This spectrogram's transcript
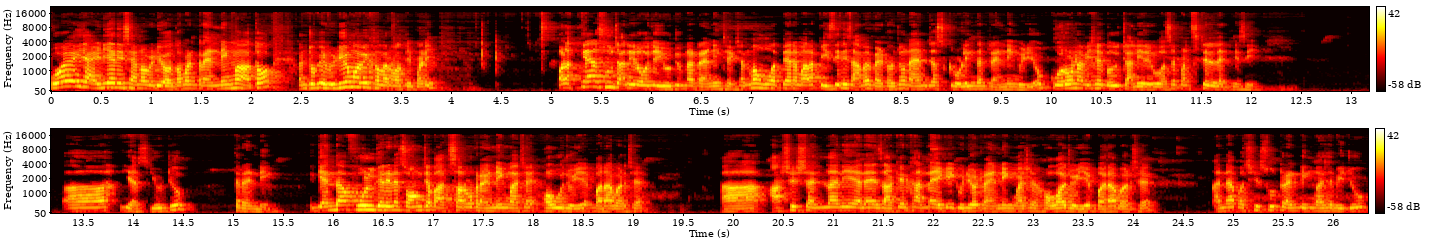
કોઈ જ આઈડિયા નહીં શેનો વીડિયો હતો, પણ ટ્રેન્ડિંગમાં હતો. અને જો કે વિડીયોમાં બી ખબર નહોતી પડી. પણ અત્યારે શું ચાલી રહ્યું છે યુટ્યુબના ટ્રેન્ડિંગ સેક્શનમાં હું અત્યારે મારા પીસીની સામે બેઠો છું અને I am just scrolling the trending video corona વિશે બધું ચાલી રહ્યું હશે, પણ still let me see yes YouTube trending ગેંદા ફૂલ કરીને સોંગ છે બાદશાહનું ટ્રેન્ડિંગમાં છે હોવું જોઈએ બરાબર છે આશિષ ચંદલાની અને ઝાકિર ખાનના એક એક વિડીયો ટ્રેન્ડિંગમાં છે હોવા જોઈએ બરાબર છે અને પછી શું ટ્રેન્ડિંગમાં છે બીજું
